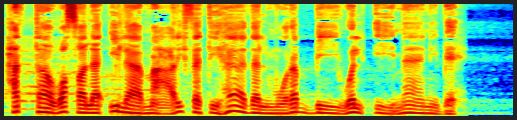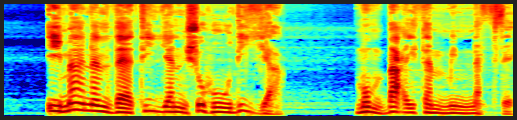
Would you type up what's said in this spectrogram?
حتى وصل إلى معرفة هذا المربي والإيمان به. إيمانا ذاتيا شهوديا منبعثا من نفسه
